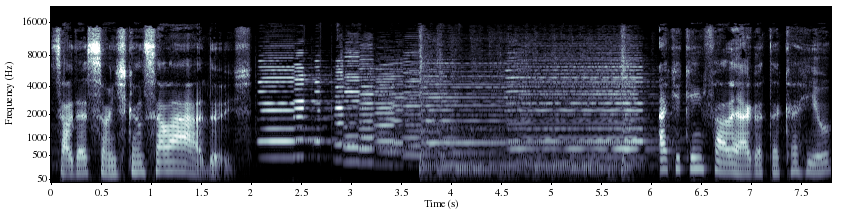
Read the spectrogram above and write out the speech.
Saudações cancelados! Aqui quem fala é Agatha Carril.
